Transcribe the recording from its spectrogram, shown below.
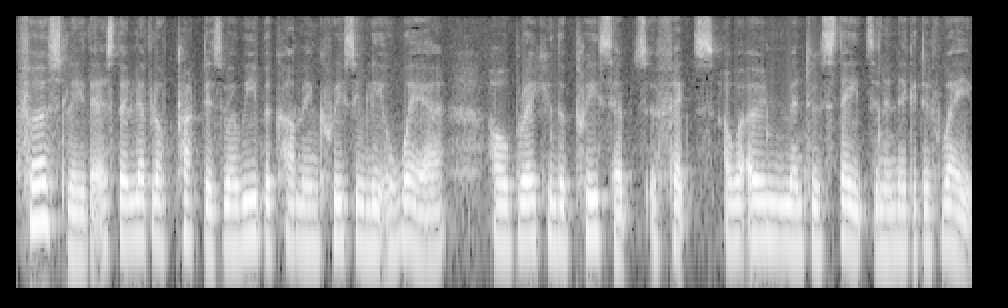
Firstly, there is the level of practice where we become increasingly aware how breaking the precepts affects our own mental states in a negative way.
